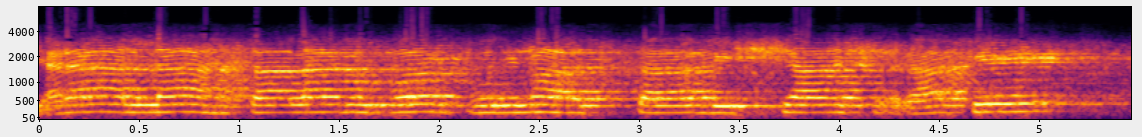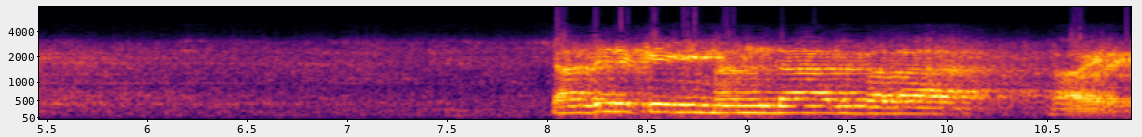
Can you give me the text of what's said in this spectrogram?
যারা আল্লাহ তালার উপর পূর্ণ আস্থা বিশ্বাস রাখে, তাদেরকে ইমানদার বলা হয়।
